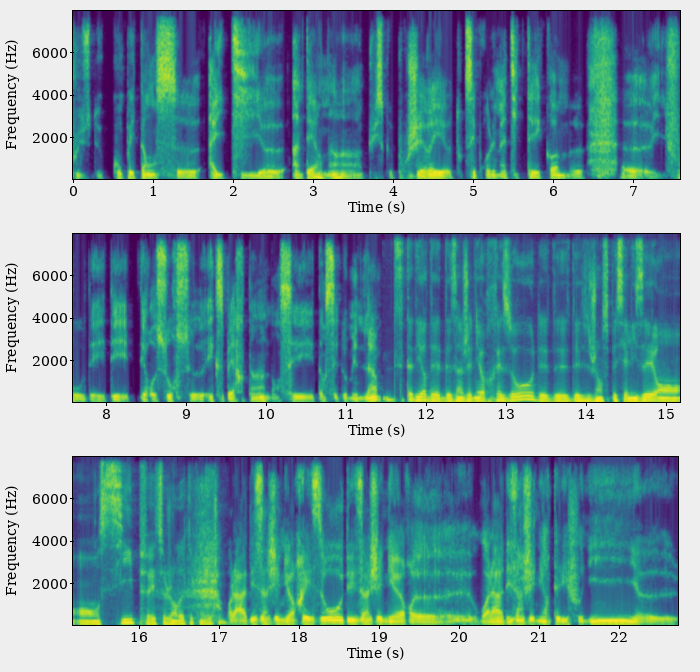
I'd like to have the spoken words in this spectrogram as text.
plus de compétences euh, IT euh, internes, hein, puisque pour gérer euh, toutes ces problématiques télécom, il faut des, des, des ressources expertes hein, dans ces, dans ces domaines-là. C'est-à-dire des, des, ingénieurs réseau, des, gens spécialisés en, en, SIP et ce genre de technologie? Voilà, des ingénieurs réseau, des ingénieurs, euh, voilà, des ingénieurs téléphonie. Euh,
